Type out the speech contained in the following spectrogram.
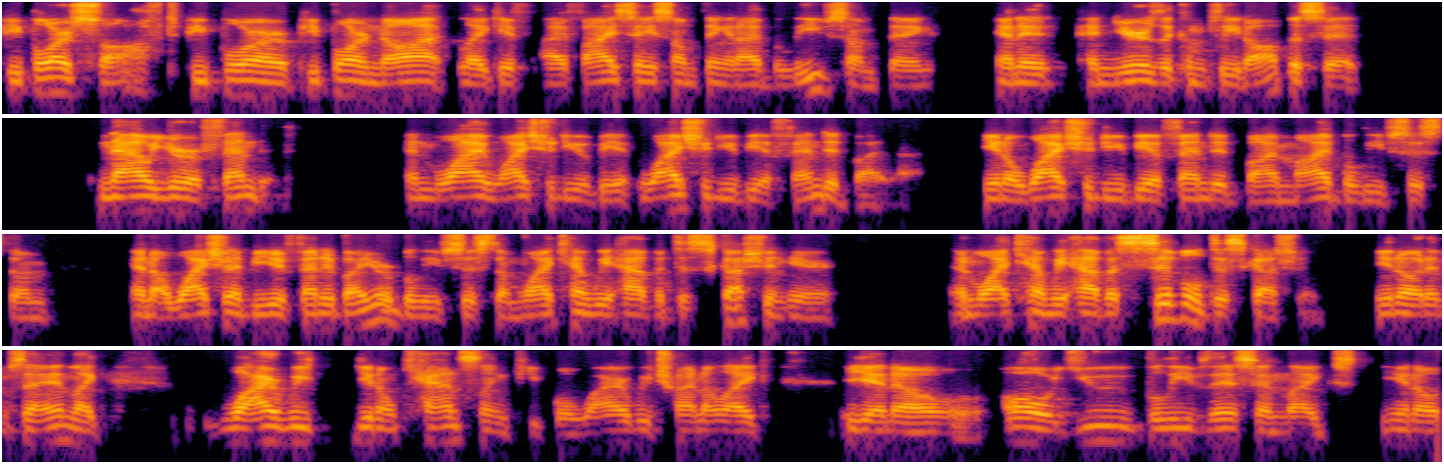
people are soft. People are people are not like if if I say something and I believe something and it and you're the complete opposite, now you're offended. And why why should you be why should you be offended by that? You know, why should you be offended by my belief system? And uh, why should I be offended by your belief system? Why can't we have a discussion here? And why can't we have a civil discussion? You know what I'm saying? Like, why are we, you know, canceling people? Why are we trying to like you know, oh, you believe this and like, you know,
